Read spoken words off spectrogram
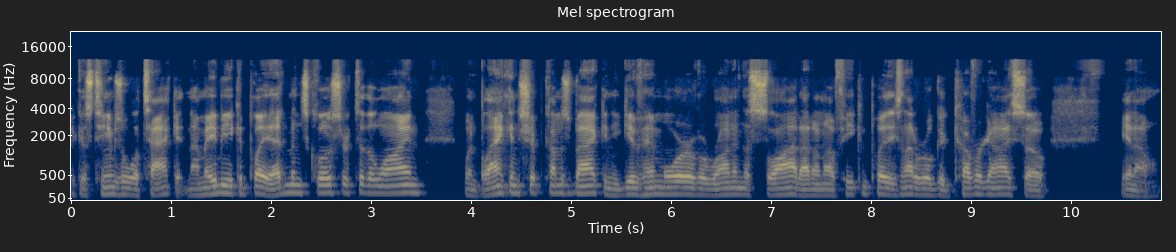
because teams will attack it. Now, maybe you could play Edmunds closer to the line when Blankenship comes back and you give him more of a run in the slot. I don't know if he can play. He's not a real good cover guy. So, you know,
